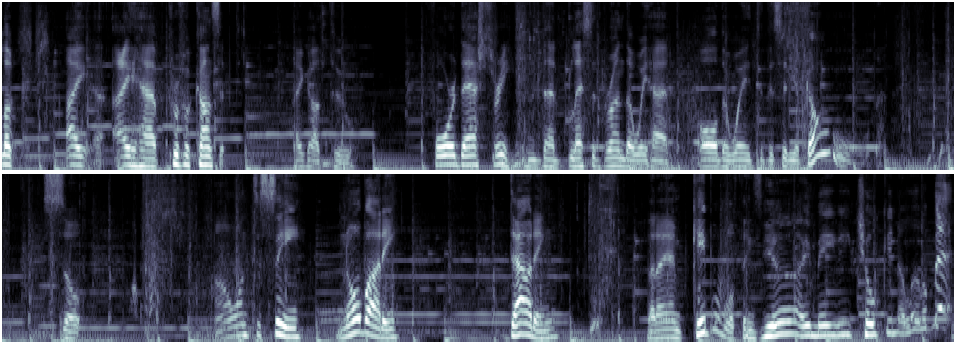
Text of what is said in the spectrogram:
Look, I I have proof of concept. I got to 4-3 in that blessed run that we had all the way to the city of gold. So I want to see nobody doubting that I am capable of things. Yeah, I may be choking a little bit.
